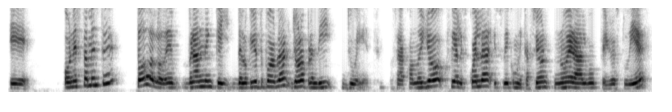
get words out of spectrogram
Eh, honestamente, todo lo de branding que, de lo que yo te puedo hablar, yo lo aprendí doing it. O sea, cuando yo fui a la escuela y estudié comunicación, no era algo que yo estudié,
